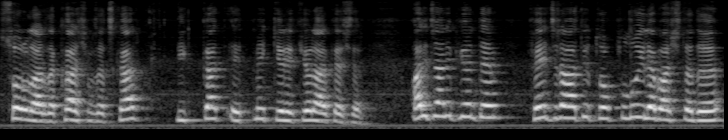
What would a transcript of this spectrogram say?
sorularda karşımıza çıkar. Dikkat etmek gerekiyor arkadaşlar. Ali Canip Yöntem Fecrati topluluğu ile başladığı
